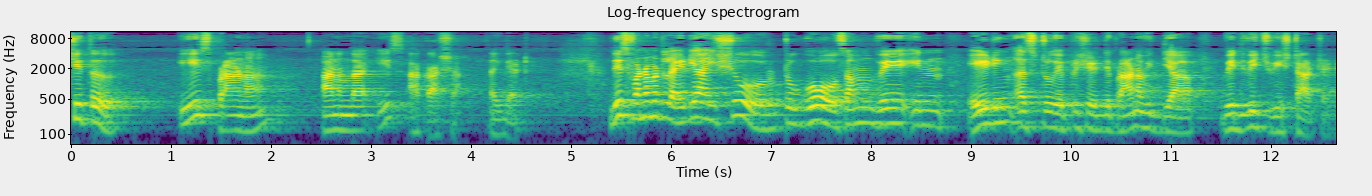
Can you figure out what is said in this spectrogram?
Chit is Prana, Ananda is Akasha, like that. This fundamental idea is sure to go some way in aiding us to appreciate the Prana Vidya with which we started.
